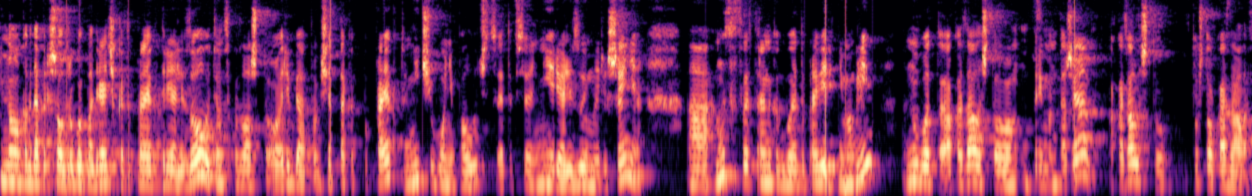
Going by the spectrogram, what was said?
но когда пришел другой подрядчик этот проект реализовывать, он сказал, что, ребята, вообще так как по проекту ничего не получится, это все нереализуемые решения. А, мы со своей стороны как бы это проверить не могли, ну вот оказалось, что при монтаже оказалось, что то, что оказалось.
